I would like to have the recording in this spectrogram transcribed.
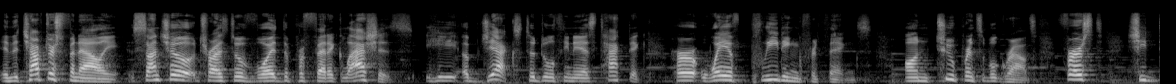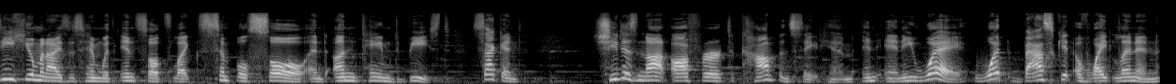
In the chapter's finale, Sancho tries to avoid the prophetic lashes. He objects to Dulcinea's tactic, her way of pleading for things, on two principal grounds. First, she dehumanizes him with insults like simple soul and untamed beast. Second, she does not offer to compensate him in any way. What basket of white linen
